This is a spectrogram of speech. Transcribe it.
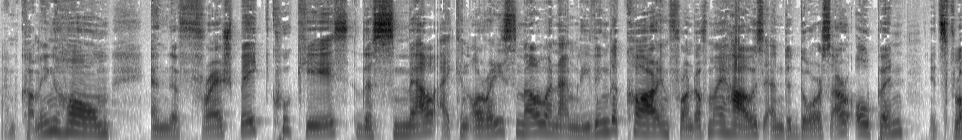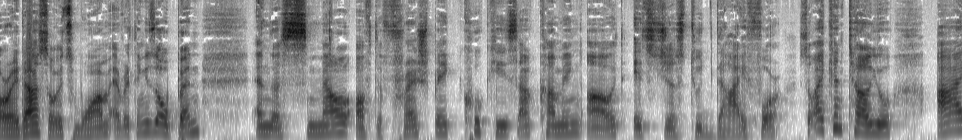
I'm coming home and the fresh baked cookies, the smell, I can already smell when I'm leaving the car in front of my house and the doors are open. It's Florida, so it's warm, everything is open. And the smell of the fresh baked cookies are coming out. It's just to die for. So I can tell you, I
